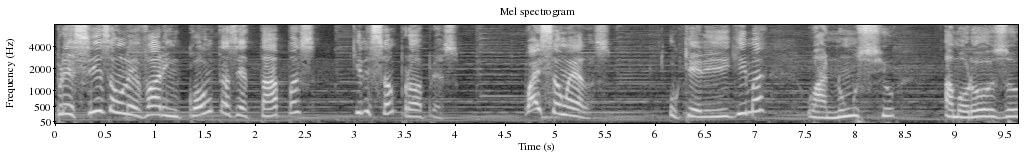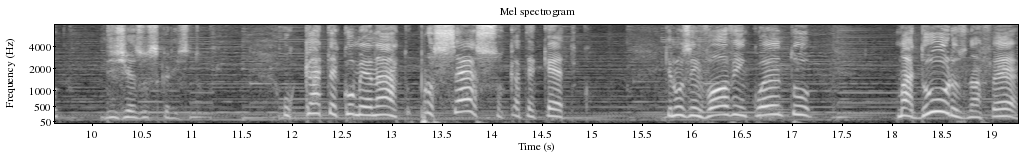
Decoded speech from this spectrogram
precisam levar em conta as etapas que lhes são próprias. Quais são elas? O querigma, o anúncio amoroso de Jesus Cristo. O catecumenato, processo catequético, que nos envolve enquanto maduros na fé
